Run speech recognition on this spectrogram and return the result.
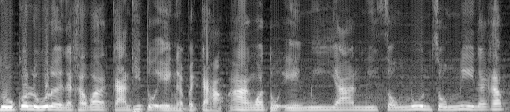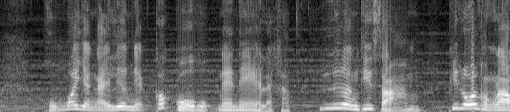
ดูก็รู้เลยนะครับว่าการที่ตัวเองเนี่ยไปกล่าวอ้างว่าตัวเองมียานมีทรงนู่นทรงนี่นะครับผมว่ายังไงเรื่องนี้ก็โกหกแน่ๆแหละครับ เรื่องที่ 3 พี่โรสของเรา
